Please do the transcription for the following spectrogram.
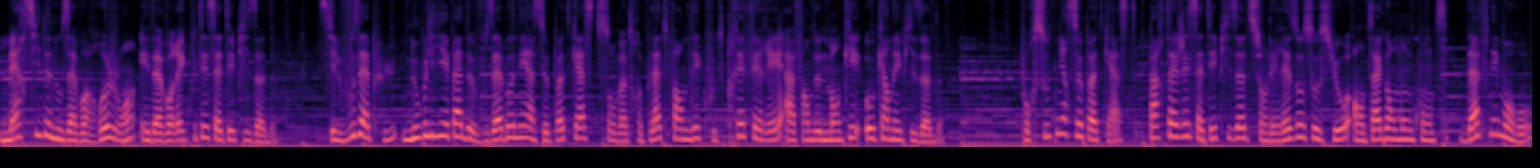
Merci de nous avoir rejoints et d'avoir écouté cet épisode. S'il vous a plu, n'oubliez pas de vous abonner à ce podcast sur votre plateforme d'écoute préférée afin de ne manquer aucun épisode. Pour soutenir ce podcast, partagez cet épisode sur les réseaux sociaux en taguant mon compte Daphné Moreau,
